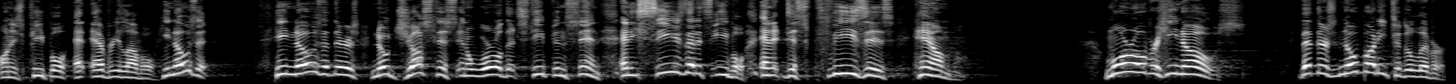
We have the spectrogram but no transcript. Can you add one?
on his people at every level. He knows it. He knows that there's no justice in a world that's steeped in sin. And he sees that it's evil and it displeases him. Moreover, he knows that there's nobody to deliver,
